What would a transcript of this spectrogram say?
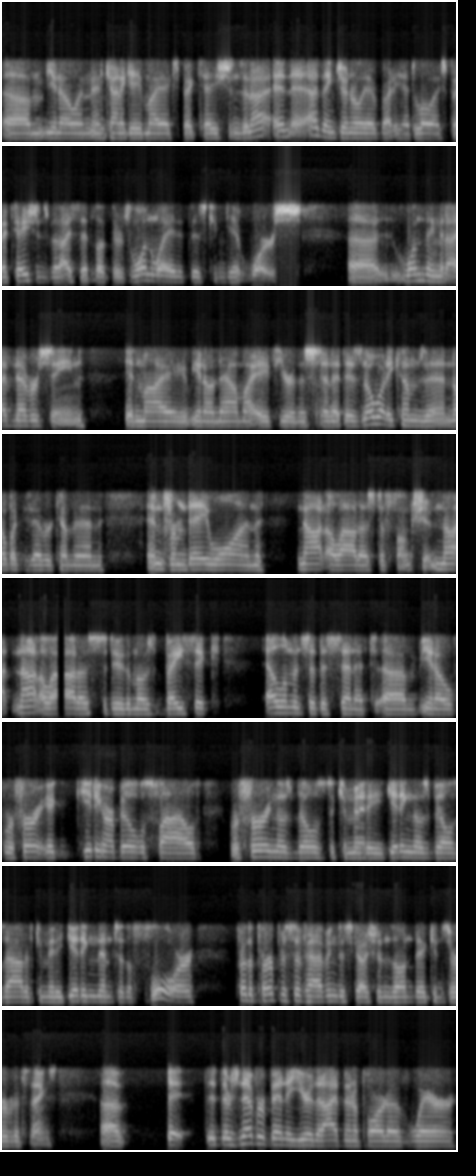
um, you know, and, and kind of gave my expectations. And I and I think generally everybody had low expectations, but I said, look, there's one way that this can get worse. Uh, one thing that I've never seen in my, you know, now my eighth year in the Senate is nobody comes in, nobody's ever come in, and from day one not allowed us to function, not not allowed us to do the most basic elements of the Senate. Um, you know, refer getting our bills filed, referring those bills to committee, getting those bills out of committee, getting them to the floor for the purpose of having discussions on big conservative things. Uh, it, it, there's never been a year that I've been a part of where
